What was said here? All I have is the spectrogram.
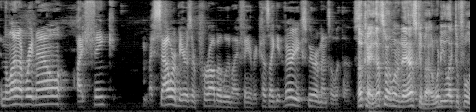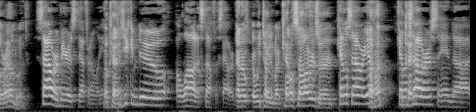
in the lineup right now, I think my sour beers are probably my favorite because I get very experimental with those. Okay, that's what I wanted to ask about. What do you like to fool around with? Sour beers, definitely. Okay. Because you can do a lot of stuff with sour beers. And are, are we talking about kettle sours or? Kettle sour, yeah. Uh-huh. Kettle Okay. sours, and uh,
